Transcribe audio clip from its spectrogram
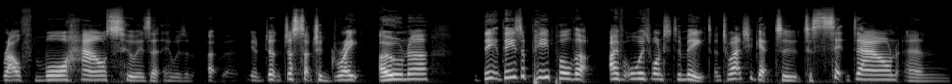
Ralph Morehouse, who is a, who was an, uh, you know, just such a great owner. The, these are people that I've always wanted to meet, and to actually get to to sit down and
